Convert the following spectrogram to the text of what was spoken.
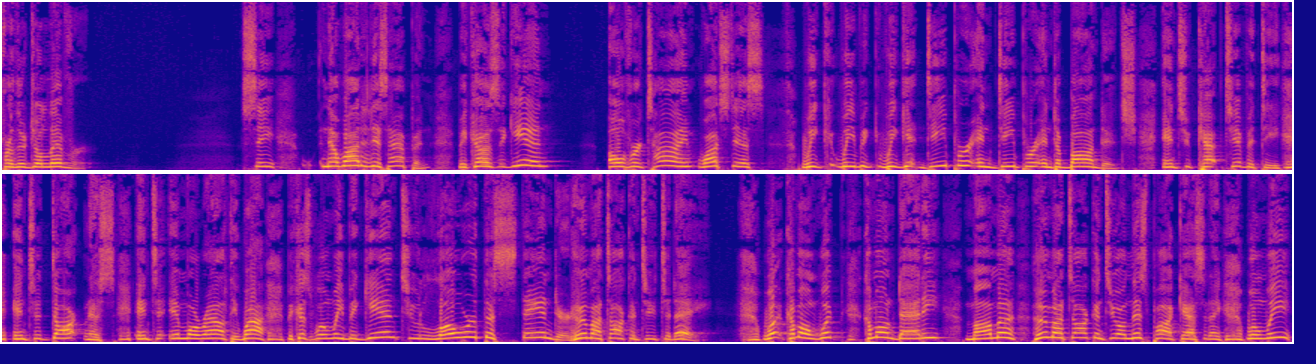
for their deliverer. See, now why did this happen? Because again, over time, watch this, we, we, we get deeper and deeper into bondage, into captivity, into darkness, into immorality. Why? Because when we begin to lower the standard, who am I talking to today? What, come on, what, come on, daddy, mama, who am I talking to on this podcast today? When we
